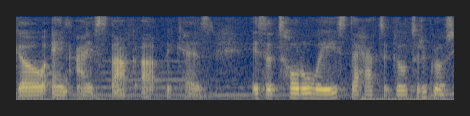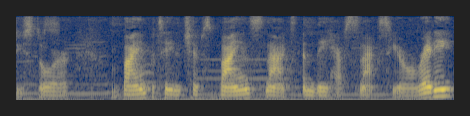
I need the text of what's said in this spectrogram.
go and I stock up because it's a total waste to have to go to the grocery store, buying potato chips, buying snacks, and they have snacks here already.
